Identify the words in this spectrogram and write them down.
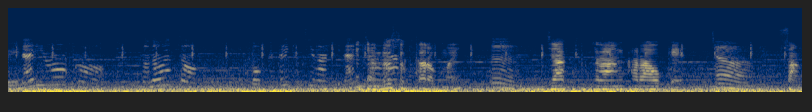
ยได้โยกอาจารย์รู้สึกตลกไหม อืม จากร้านคาราโอเกะสั่ง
